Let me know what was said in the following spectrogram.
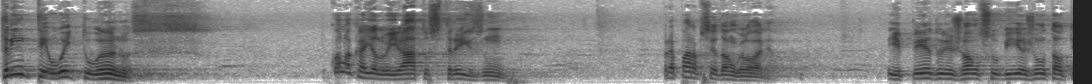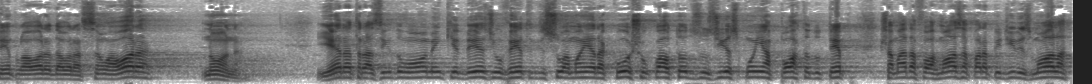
38 anos. Coloca aí, Luí, Atos 3:1. Prepara para você dar um glória. E Pedro e João subiam junto ao templo à hora da oração, a hora nona. E era trazido um homem que desde o ventre de sua mãe era coxo, o qual todos os dias punha à porta do templo, chamada Formosa, para pedir esmola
